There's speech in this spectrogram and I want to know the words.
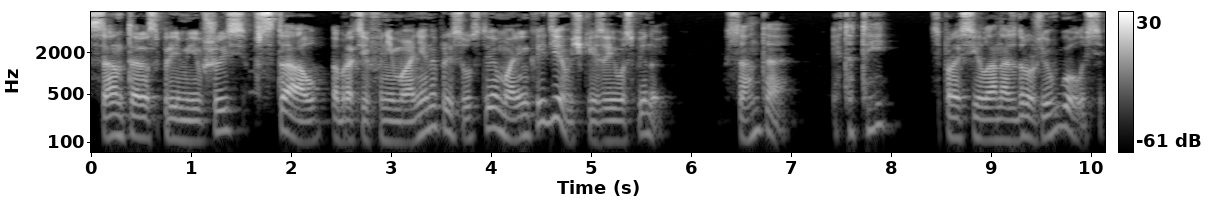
Санта, распрямившись, встал, обратив внимание на присутствие маленькой девочки за его спиной. «Санта, это ты?» – спросила она с дрожью в голосе.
